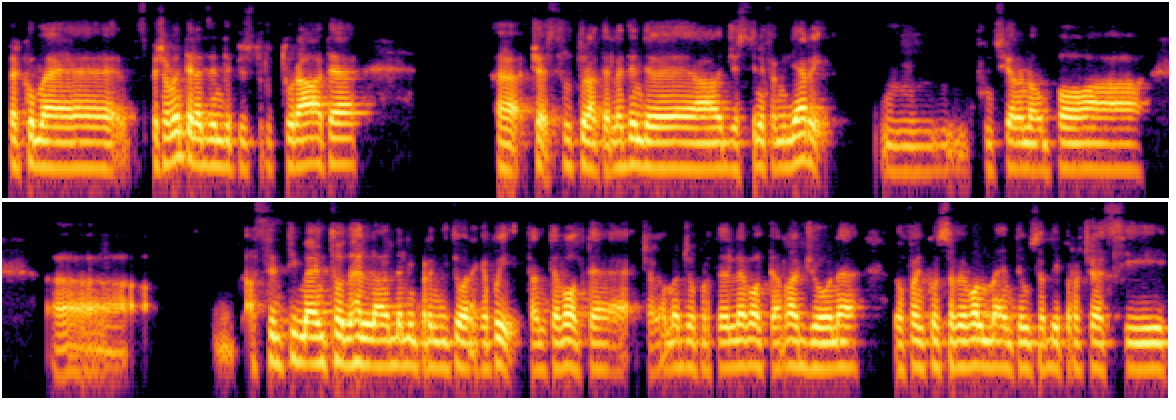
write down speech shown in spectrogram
per come, specialmente le aziende più strutturate, eh, cioè strutturate, le aziende a gestione familiare mh, mm, funzionano un po' a, a, a sentimento del, dell'imprenditore, che poi tante volte, cioè la maggior parte delle volte ha ragione, lo fa inconsapevolmente, usa dei processi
